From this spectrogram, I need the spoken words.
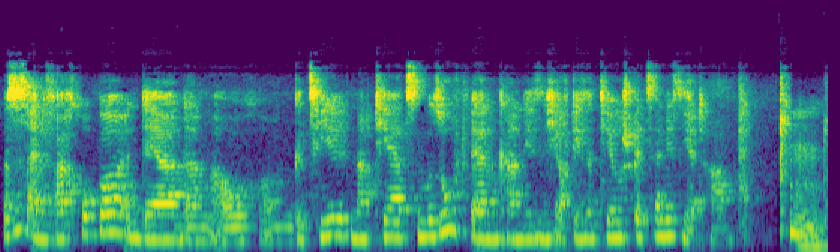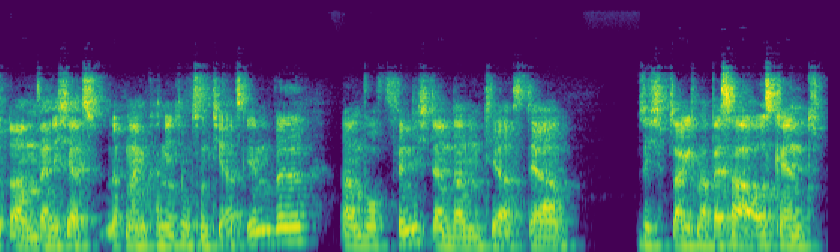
Das ist eine Fachgruppe, in der dann auch ähm, gezielt nach Tierärzten gesucht werden kann, die sich auf diese Tiere spezialisiert haben. Und ähm, wenn ich jetzt mit meinem Kaninchen zum Tierarzt gehen will, ähm, wo finde ich denn dann einen Tierarzt, der sich, sage ich mal, besser auskennt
